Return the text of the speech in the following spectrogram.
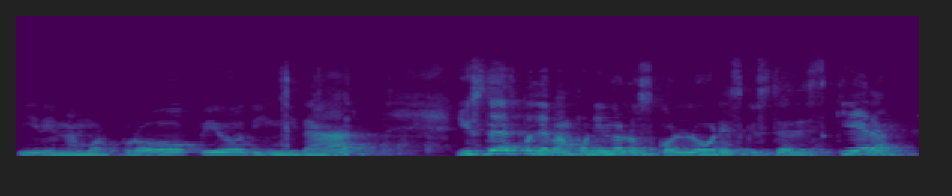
Miren, amor propio, dignidad. Y ustedes pues le van poniendo los colores que ustedes quieran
